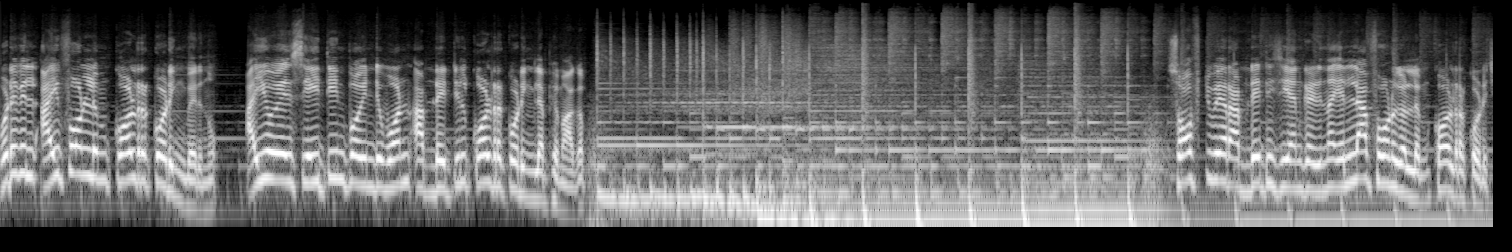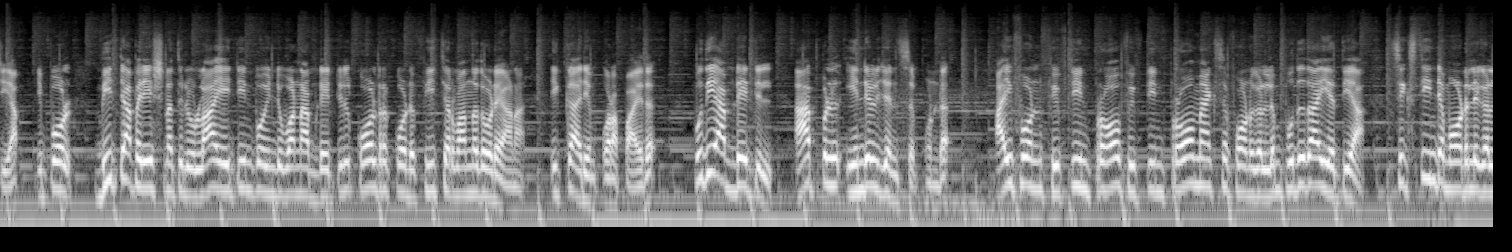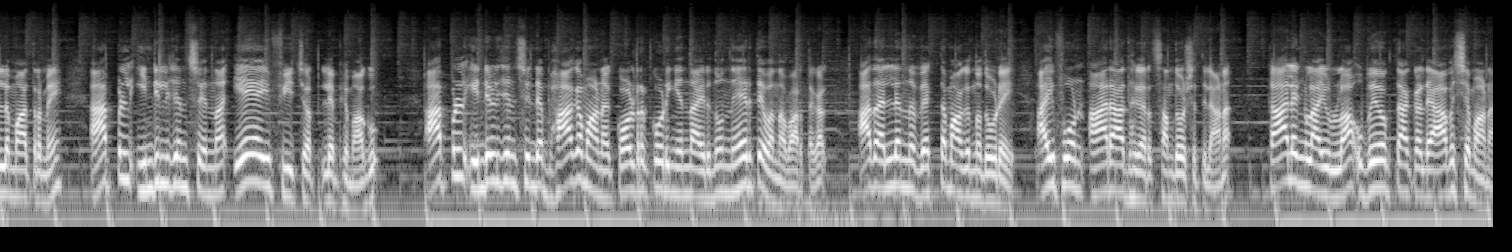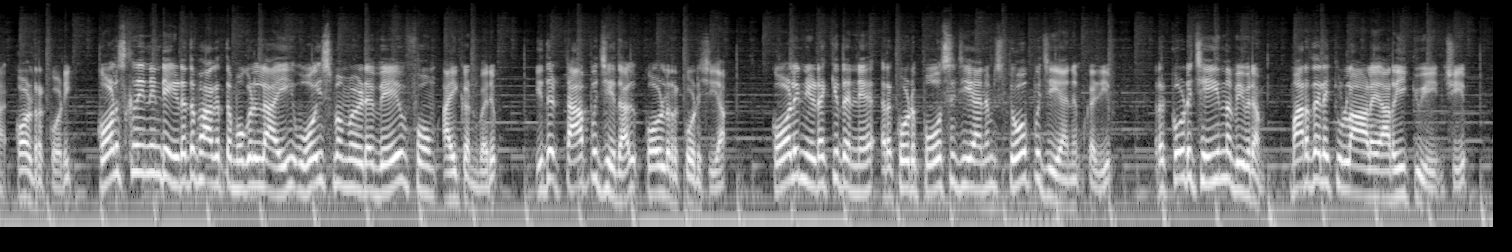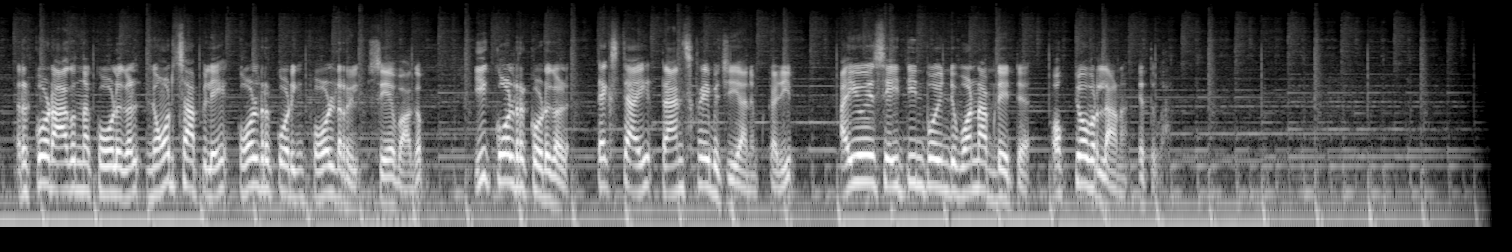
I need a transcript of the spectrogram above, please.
ഒടുവിൽ ഐഫോണിലും call recording വരുന്നു. I O S eighteen point one അപ്ഡേറ്റിൽ call recording ലഭ്യമാകും. സോഫ്റ്റ്വെയർ അപ്ഡേറ്റ് ചെയ്യാൻ കഴിയുന്ന എല്ലാ ഫോണുകളിലും കോൾ റെക്കോർഡ് ചെയ്യാം. ഇപ്പോൾ ബീറ്റ പരീക്ഷണത്തിലുള്ള എയ്റ്റീൻ പോയിന്റ് വൺ അപ്ഡേറ്റിൽ കോൾ റെക്കോർഡ് ഫീച്ചർ വന്നതോടെയാണ് ഇക്കാര്യം ഉറപ്പായത്. പുതിയ അപ്ഡേറ്റിൽ ആപ്പിൾ ഇന്റലിജൻസും ഉണ്ട്. IPhone fifteen Pro fifteen Pro Max ഫോണുകളിലും പുതുതായി എത്തിയ സിക്സ്റ്റീന്റെ മോഡലുകളിലും മാത്രമേ ആപ്പിൾ ഇന്റലിജൻസ് എന്ന എ ഐ ഫീച്ചർ ലഭ്യമാകൂ. ആപ്പിൾ ഇന്റലിജൻസിന്റെ ഭാഗമാണ് കോൾ റെക്കോർഡിംഗ് എന്നായിരുന്നു നേരത്തെ വന്ന വാർത്തകൾ. അതല്ലെന്ന് വ്യക്തമാകുന്നതോടെ ഐഫോൺ ആരാധകർ സന്തോഷത്തിലാണ്. കാലങ്ങളായുള്ള ഉപയോക്താക്കളുടെ ആവശ്യമാണ് കോൾ റെക്കോർഡിംഗ് കോൾ സ്ക്രീനിന്റെ ഇടതുഭാഗത്ത് മുകളിലായി വോയിസ് മെമ്മോയുടെ വേവ് ഫോം ഐക്കൺ വരും. ഇത് ടാപ്പ് ചെയ്താൽ കോൾ റെക്കോർഡ് ചെയ്യാം. കോളിനിടയ്ക്ക് തന്നെ റെക്കോർഡ് പോസ്റ്റ് ചെയ്യാനും സ്റ്റോപ്പ് ചെയ്യാനും കഴിയും. റെക്കോർഡ് ചെയ്യുന്ന വിവരം മറുതലയ്ക്കുള്ള ആളെ അറിയിക്കുകയും ചെയ്യും. റെക്കോർഡാകുന്ന കോളുകൾ നോട്ട്സ് ആപ്പിലെ കോൾ റെക്കോർഡിംഗ് ഫോൾഡറിൽ സേവ് ആകും. ഈ കോൾ റെക്കോർഡുകൾ ടെക്സ്റ്റായി ട്രാൻസ്ക്രൈബ് ചെയ്യാനും കഴിയും. I O S eighteen point one update ഒക്ടോബറിലാണ് എത്തുക.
